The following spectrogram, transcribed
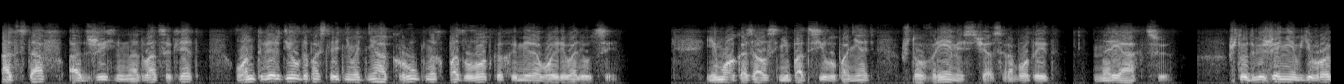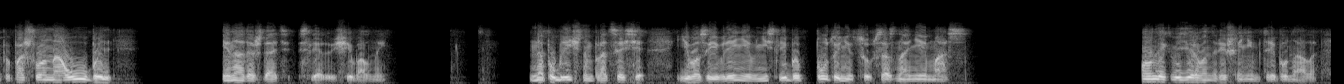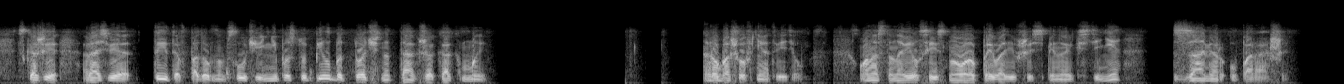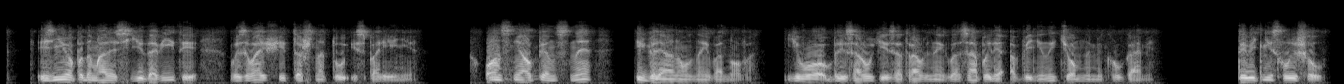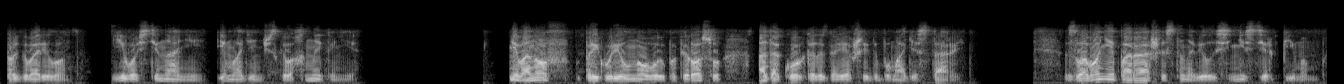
Отстав от жизни на 20 лет, он твердил до последнего дня о крупных подлодках и мировой революции. Ему оказалось не под силу понять, что время сейчас работает на реакцию, что движение в Европе пошло на убыль, и надо ждать следующей волны. На публичном процессе его заявления внесли бы путаницу в сознание масс. Он ликвидирован решением трибунала. Скажи, разве ты-то в подобном случае не поступил бы точно так же, как мы?» Рубашов не ответил. Он остановился и снова, привалившись спиной к стене, замер у параши. Из нее подымались ядовитые, вызывающие тошноту испарения. Он снял пенсне и глянул на Иванова. Его близорукие затравленные глаза были обведены темными кругами. «Ты ведь не слышал», — проговорил он, — «его стенаний и младенческого хныканья». Иванов прикурил новую папиросу от окурка, догоревшей до бумаги старой. Зловоние параши становилось нестерпимым.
